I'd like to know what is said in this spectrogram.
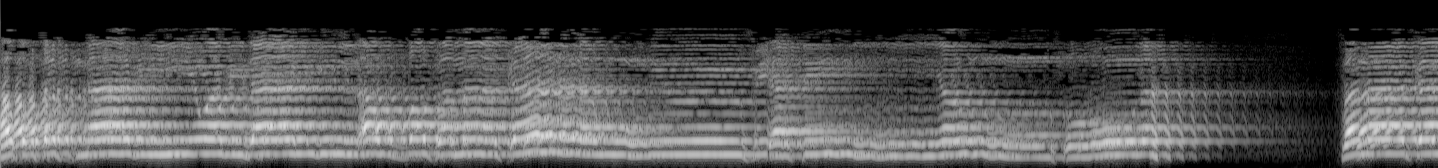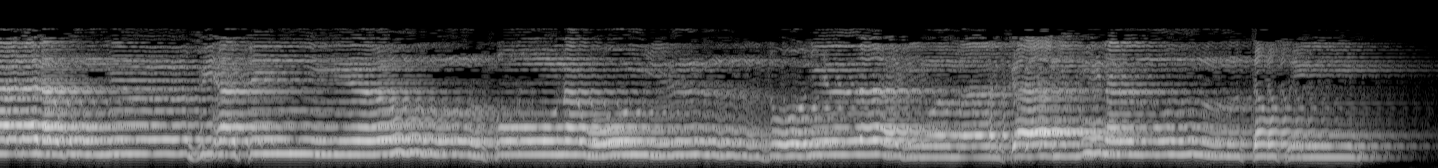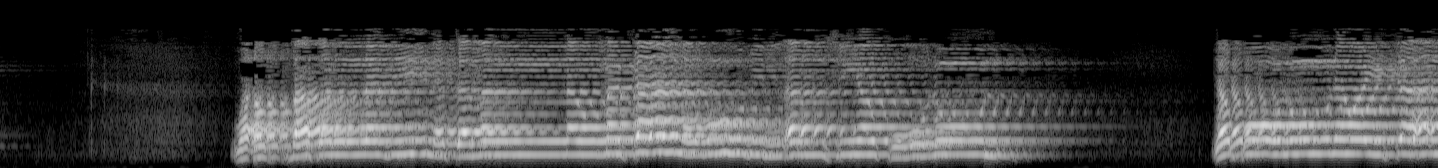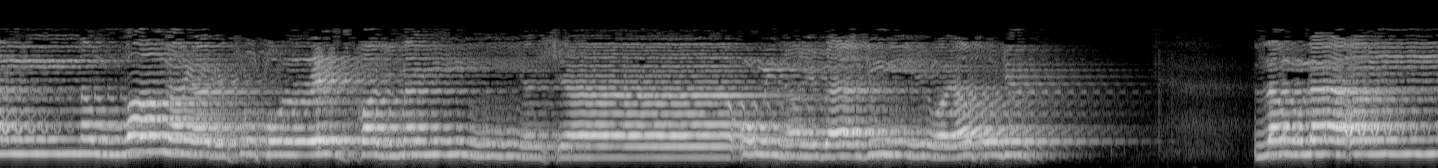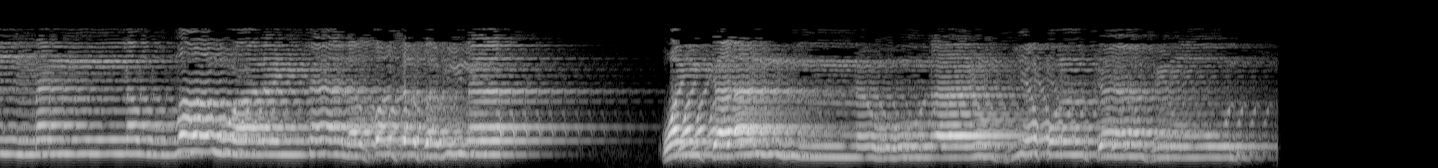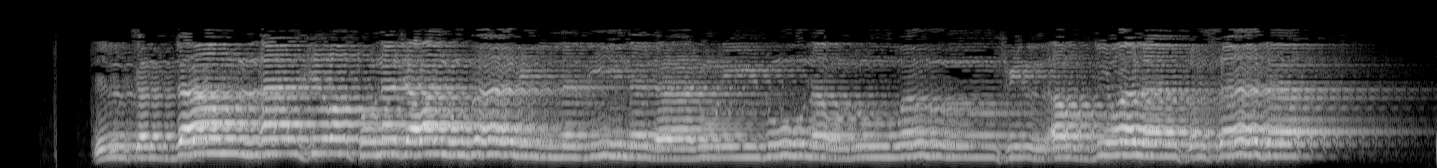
فاقتفنا به وبداره الأرض فما يقولون ويك أن الله الرزق لمن يشاء من عباده لولا أن من الله علينا بنا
